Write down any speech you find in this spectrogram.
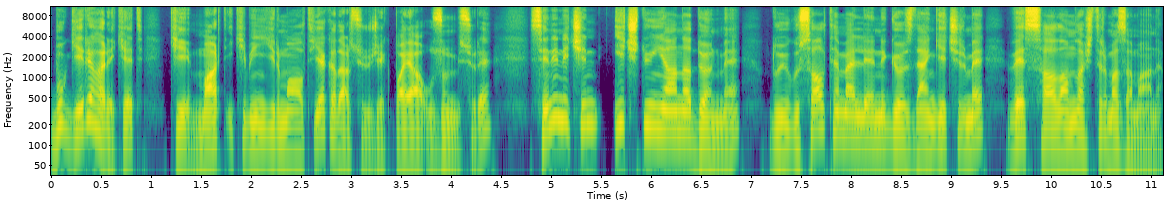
Bu geri hareket ki Mart 2026'ya kadar sürecek bayağı uzun bir süre, senin için iç dünyana dönme, duygusal temellerini gözden geçirme ve sağlamlaştırma zamanı.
